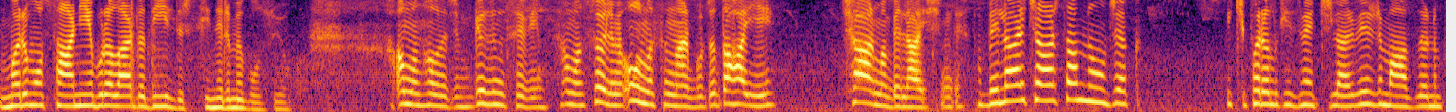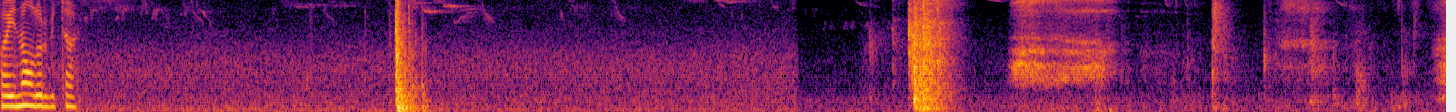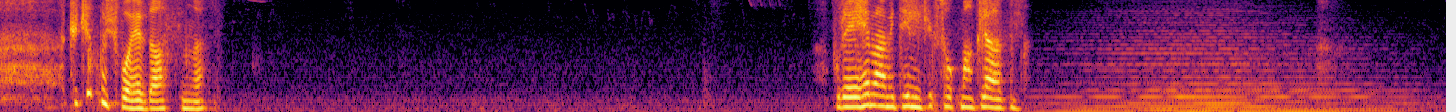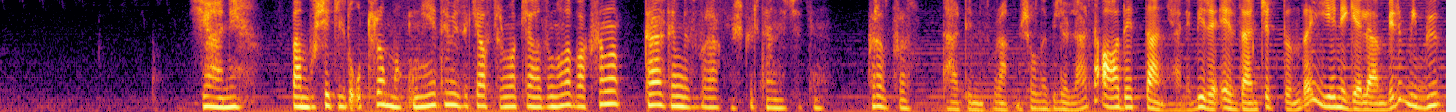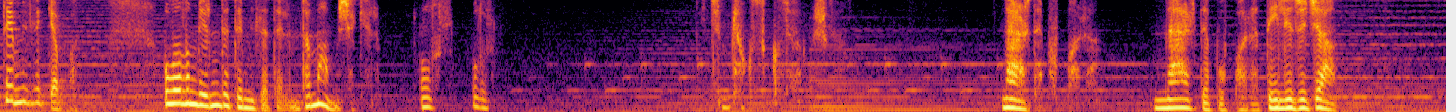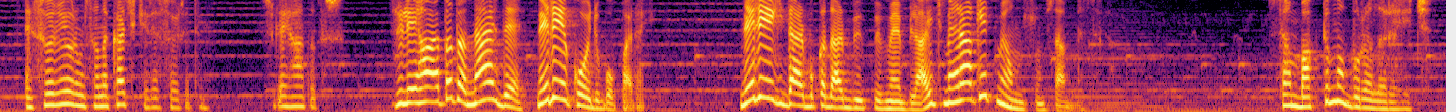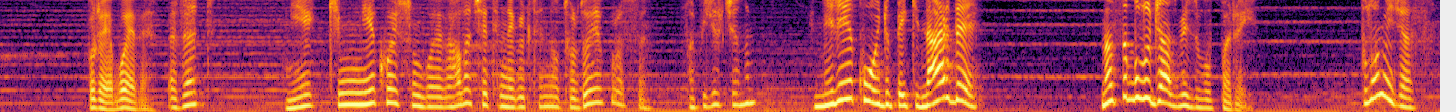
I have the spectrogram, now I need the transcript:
Umarım o saniye buralarda değildir. Sinirimi bozuyor. Aman halacığım gözünü seveyim. Aman söyleme olmasınlar burada daha iyi. Çağırma belayı şimdi. Belayı çağırsam ne olacak? İki paralık hizmetçiler veririm ağızlarının payını olur biter. Küçükmüş bu evde aslında. Buraya hemen bir temizlik sokmak lazım. Yani ben bu şekilde oturamam. Niye temizlik yaptırmak lazım hala? Baksana tertemiz bırakmış Gülten Çetin. Pırıl pırıl. Tertemiz bırakmış olabilirler de adetten yani. Biri evden çıktığında yeni gelen biri bir büyük temizlik yapar. Bulalım birini de temizletelim tamam mı şekerim? Olur, olur. İçim çok sıkılıyormuş. Nerede bu para? Nerede bu para? Delireceğim. E söylüyorum sana kaç kere söyledim. Züleyha'dadır. Züleyha'da da nerede? Nereye koydu bu parayı? Nereye gider bu kadar büyük bir meblağ? Hiç merak etmiyor musun sen mesela? Sen baktın mı buralara hiç? Buraya, bu eve. Evet. Niye, kim niye koysun bu eve? Hala Çetin'le Gülten'in oturduğu ev burası. Olabilir canım. Nereye koydu peki? Nerede? Nasıl bulacağız biz bu parayı? Bulamayacağız.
